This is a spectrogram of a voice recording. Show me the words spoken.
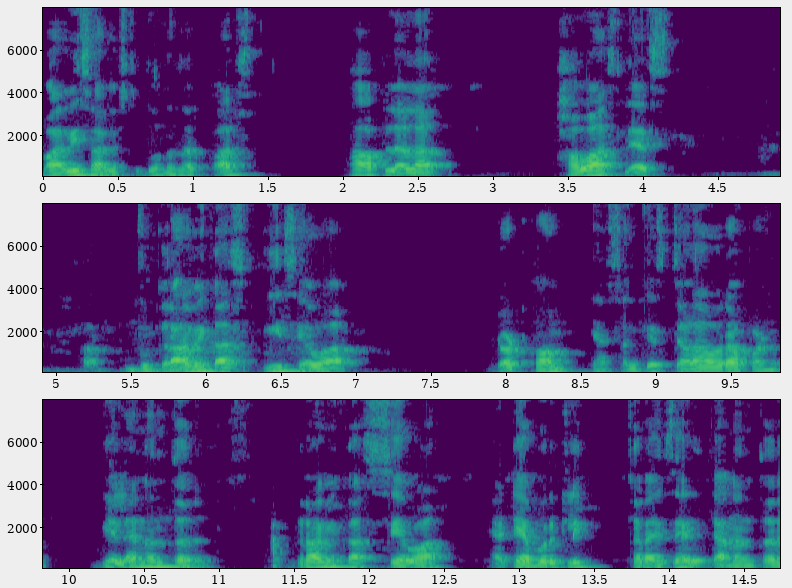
बावीस ऑगस्ट दोन हजार पाच हा आपल्याला हवा असल्यास ग्रामविकास ई सेवा डॉट कॉम या संकेतस्थळावर आपण गेल्यानंतर ग्रामविकास सेवा या टॅबवर क्लिक करायचं आहे त्यानंतर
